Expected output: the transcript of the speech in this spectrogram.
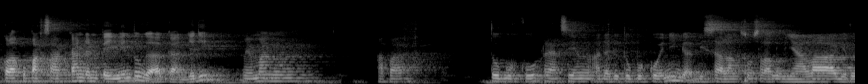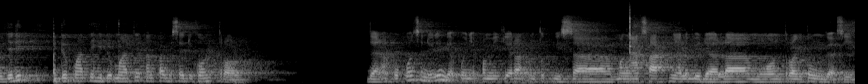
kalau aku paksakan dan pengen tuh nggak akan. Jadi memang apa tubuhku reaksi yang ada di tubuhku ini nggak bisa langsung selalu nyala gitu. Jadi hidup mati hidup mati tanpa bisa dikontrol. Dan aku pun sendiri nggak punya pemikiran untuk bisa mengasahnya lebih dalam mengontrol itu enggak sih.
